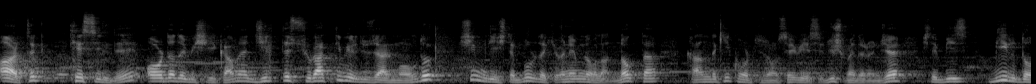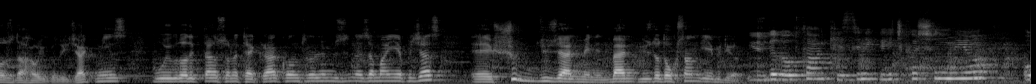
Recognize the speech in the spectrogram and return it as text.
artık kesildi. Orada da bir şey kalmadı. Yani ciltte süratli bir düzelme oldu. Şimdi işte buradaki önemli olan nokta kandaki kortizon seviyesi düşmeden önce işte biz bir doz daha uygulayacak mıyız? Bu uyguladıktan sonra tekrar kontrolümüzü ne zaman yapacağız? Ee, şu düzelmenin ben %90 diyebiliyorum. %90 kesinlikle hiç kaşınmıyor. O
